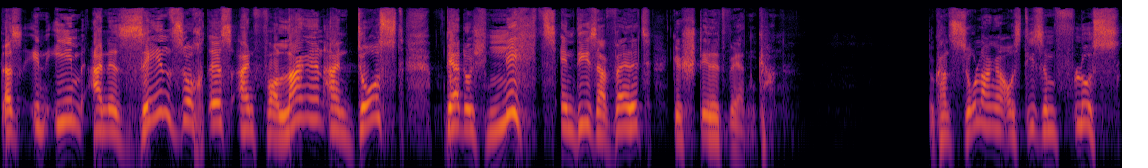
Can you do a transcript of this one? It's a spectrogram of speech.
dass in ihm eine Sehnsucht ist, ein Verlangen, ein Durst, der durch nichts in dieser Welt gestillt werden kann. Du kannst so lange aus diesem Fluss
